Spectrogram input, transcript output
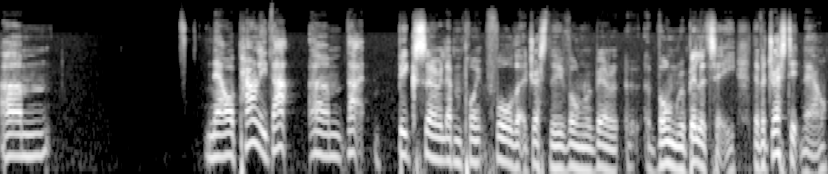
Um, now, apparently, that um, that Big Sur 11.4 that addressed the vulnerabil- uh, vulnerability, they've addressed it now,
